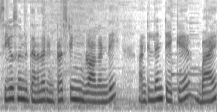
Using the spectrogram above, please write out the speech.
See you soon with another interesting blog అండి. Until then take care bye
